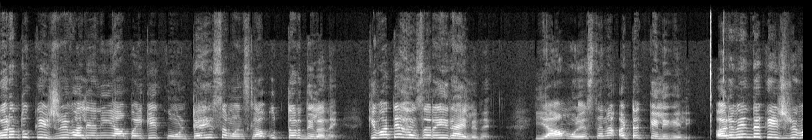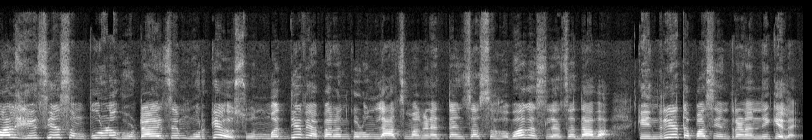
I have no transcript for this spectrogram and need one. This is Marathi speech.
परंतु केजरीवाल यांनी यापैकी कोणत्याही समन्सला उत्तर दिलं नाही किंवा ते हजरही राहिले नाहीत. यामुळेच त्यांना अटक केली गेली. अरविंद केजरीवाल हेच या संपूर्ण घोटाळ्याचे म्होरके असून मद्य व्यापाऱ्यांकडून लाच मागण्यात त्यांचा सहभाग असल्याचा दावा केंद्रीय तपास यंत्रणांनी केलाय.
